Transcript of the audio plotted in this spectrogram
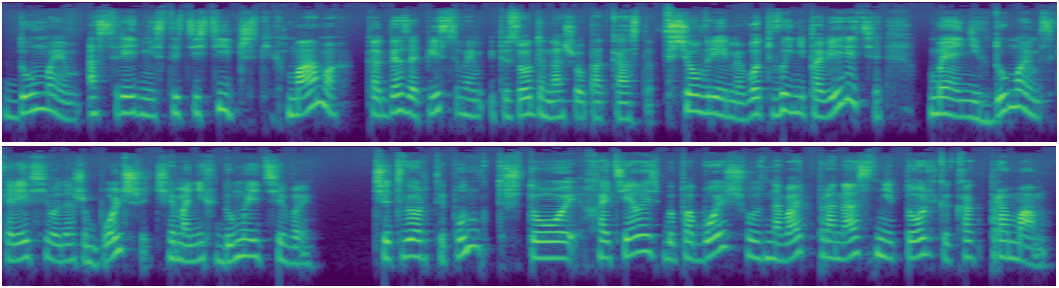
думаем о среднестатистических мамах, когда записываем эпизоды нашего подкаста. Все время. Вот вы не поверите, мы о них думаем, скорее всего, даже больше, чем о них думаете вы. Четвертый пункт, что хотелось бы побольше узнавать про нас не только как про мам.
